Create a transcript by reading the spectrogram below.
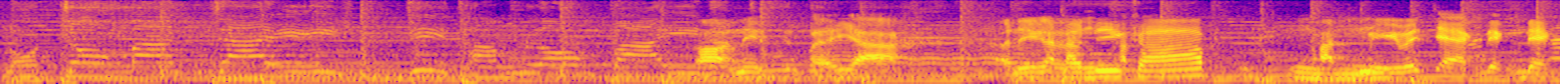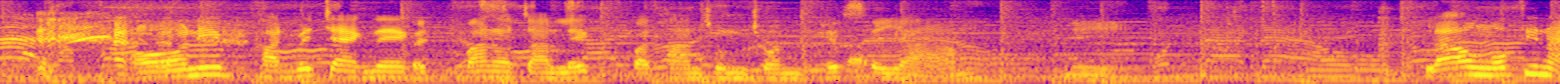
โปรดจงมั่นใจที่ทำลงไปก็นี่คือภรรยา อันนี้สกำลัวังสดีครับอืผัดหมี่ไว้แจกเด็กอ๋อ นี่ผัดไว้แจกเด็ก บ้านอาจารย์เล็กประธานชุมชนเพชรสยาม นี่ แล้วเอางบที่ไหน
